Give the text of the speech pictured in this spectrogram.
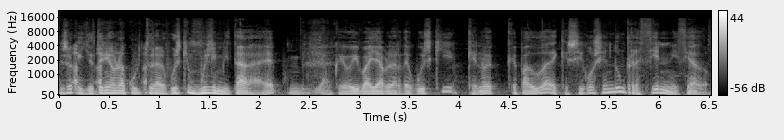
Eso que yo tenía una cultura del whisky muy limitada, ¿eh? Y aunque hoy vaya a hablar de whisky, que no quepa duda de que sigo siendo un recién iniciado.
